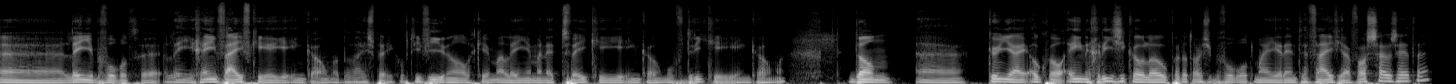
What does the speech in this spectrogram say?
Eh, leen je bijvoorbeeld eh, leen je geen vijf keer je inkomen, bij wijze van spreken, of die vier en half keer, maar leen je maar net twee keer je inkomen of drie keer je inkomen, dan eh, kun jij ook wel enig risico lopen dat als je bijvoorbeeld maar je rente vijf jaar vast zou zetten,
